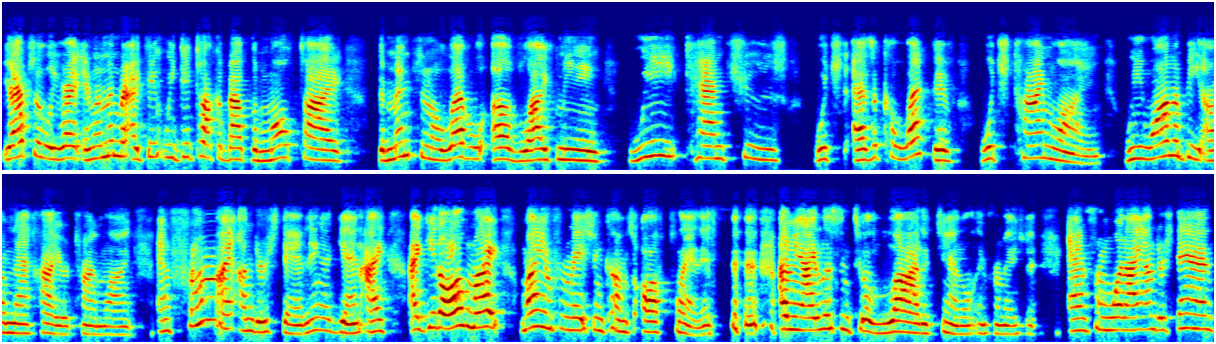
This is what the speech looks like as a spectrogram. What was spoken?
you're absolutely right. And remember, I think we did talk about the multi dimensional level of life, meaning we can choose which as a collective which timeline? We want to be on that higher timeline. And from my understanding again i i get all my my information comes off planet. I mean i listen to a lot of channel information. And from what i understand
